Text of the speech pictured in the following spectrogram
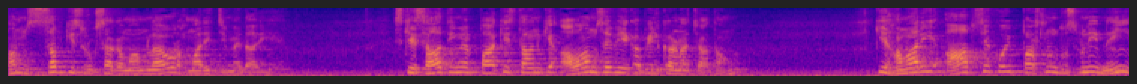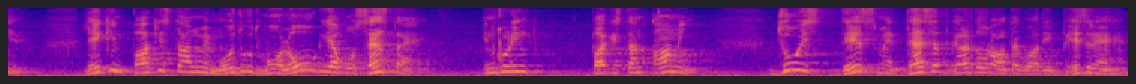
हम सब की सुरक्षा का मामला है और हमारी ज़िम्मेदारी है। इसके साथ ही मैं पाकिस्तान के आवाम से भी एक अपील करना चाहता हूँ कि हमारी आपसे कोई पर्सनल दुश्मनी नहीं है, लेकिन पाकिस्तान में मौजूद वो लोग या वो संस्थाएँ इंक्लूडिंग पाकिस्तान आर्मी, जो इस देश में दहशतगर्द और आतंकवादी भेज रहे हैं,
